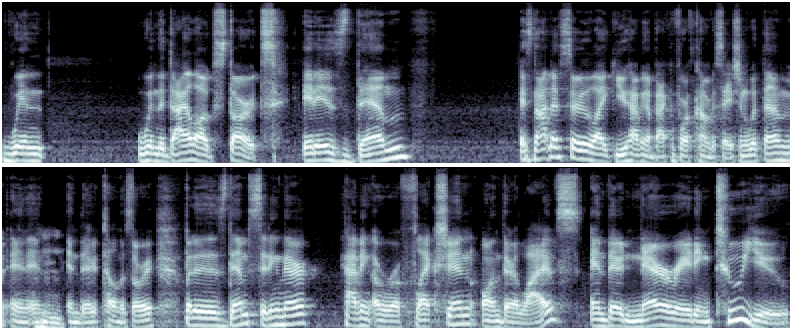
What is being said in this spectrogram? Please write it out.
when when the dialogue starts, it is them. It's not necessarily like you having a back and forth conversation with them and and, and they're telling the story, but it is them sitting there having a reflection on their lives and they're narrating to you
